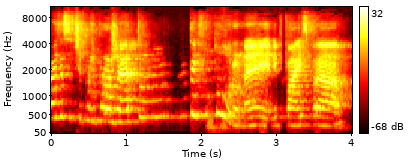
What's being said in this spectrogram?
mas esse tipo de projeto não, não tem futuro, né? Ele faz para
